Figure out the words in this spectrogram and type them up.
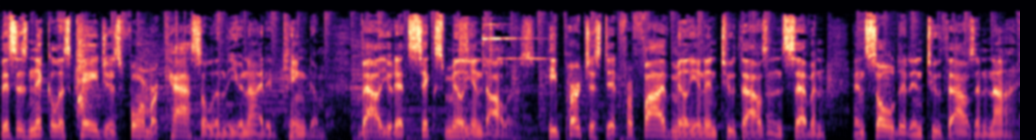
This is Nicolas Cage's former castle in the United Kingdom, valued at $6 million. He purchased it for 5 million in 2007 and sold it in 2009.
